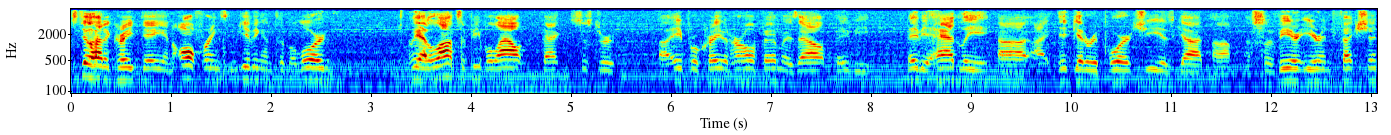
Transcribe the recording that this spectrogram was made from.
Still had a great day in offerings and giving unto the Lord. We had lots of people out. In fact, Sister uh, April Craven, her whole family is out. Baby, baby Hadley, uh, I did get a report. She has got um, a severe ear infection,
